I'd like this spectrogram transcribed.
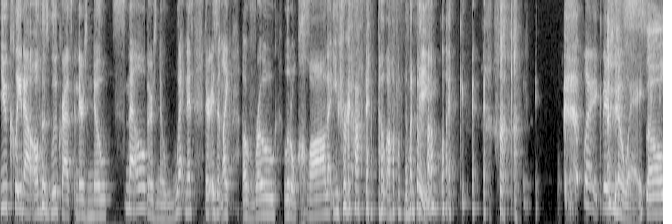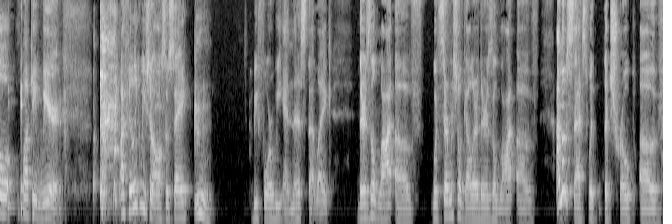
you clean out all those blue crabs, and there's no smell, there's no wetness, there isn't like a rogue little claw that you forgot that fell off of one of Hey. them. Like, like, there's no way. so fucking weird. I feel like we should also say before we end this that like there's a lot of with Sarah Michelle Gellar, there's a lot of I'm obsessed with the trope of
